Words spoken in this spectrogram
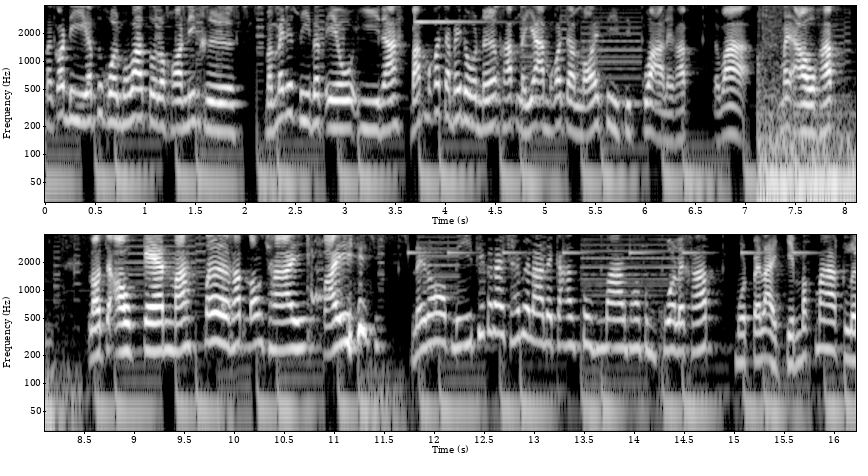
มันก็ดีครับทุกคนเพราะว่าตัวละครนี้คือ มันไม่ได้ตีแบบ AOE นะ บัฟมันก็จะไม่โดนเนิร์ฟครับระยะมันก็จะ140กว่าเลยครับ แต่ว่าไม่เอาครับ เราจะเอาแกนมาสเตอร์ครับน้องชายไป ในรอบนี้พี่ก็ได้ใช้เวลาในการสุ่มานพอสมควรเลยครับ หมดไปหลายเกมมากๆเล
